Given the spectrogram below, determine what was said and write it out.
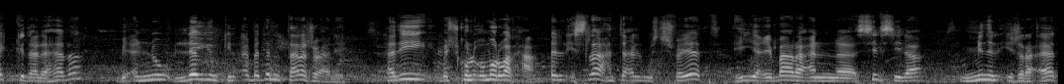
أكد على هذا بأنه لا يمكن ابدا التراجع عليه. هذه باش تكون الأمور واضحة. الإصلاح نتاع المستشفيات هي عبارة عن سلسلة من الإجراءات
